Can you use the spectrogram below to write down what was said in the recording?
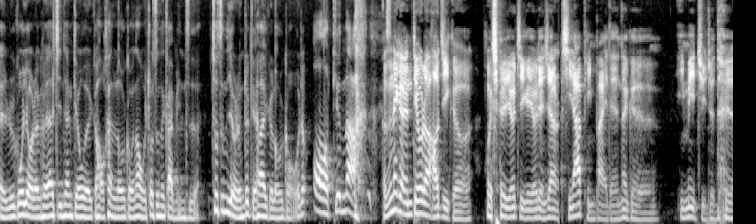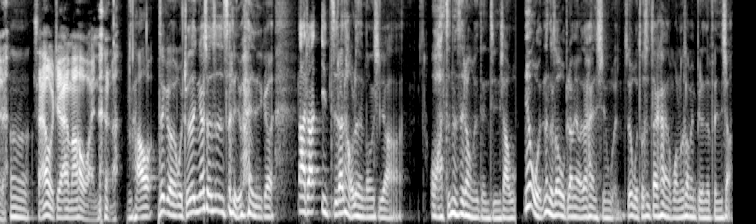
哎、欸，如果有人可以在今天给我一个好看的 logo，那我就真的改名字了。”就真的有人就给他一个 logo，我就哦天哪！可是那个人丢了好几个，我觉得有几个有点像其他品牌的那个 image 就对了。嗯，反正我觉得还蛮好玩的啦。好，这个我觉得应该算是这礼拜的一个 大家一直在讨论的东西啊。哇，真的是让我有点惊吓。因为我那个时候我比较没有在看新闻，所以我都是在看网络上面别人的分享，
